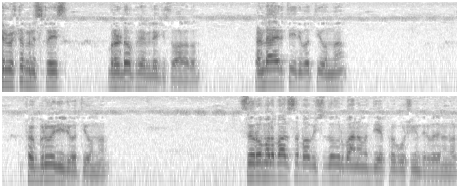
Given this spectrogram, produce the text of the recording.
തിരുവിഷ്ട മിനിസ്ട്രീസ് ബ്രെഡ് ഓഫ് ലൈവിലേക്ക് സ്വാഗതം. രണ്ടായിരത്തി ഇരുപത്തിയൊന്ന് ഫെബ്രുവരി ഇരുപത്തിയൊന്ന്. സിറോ മലബാർ സഭ വിശുദ്ധ കുർബാന മധ്യേ പ്രഘോഷിക്കുന്ന തിരുവചനങ്ങൾ.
